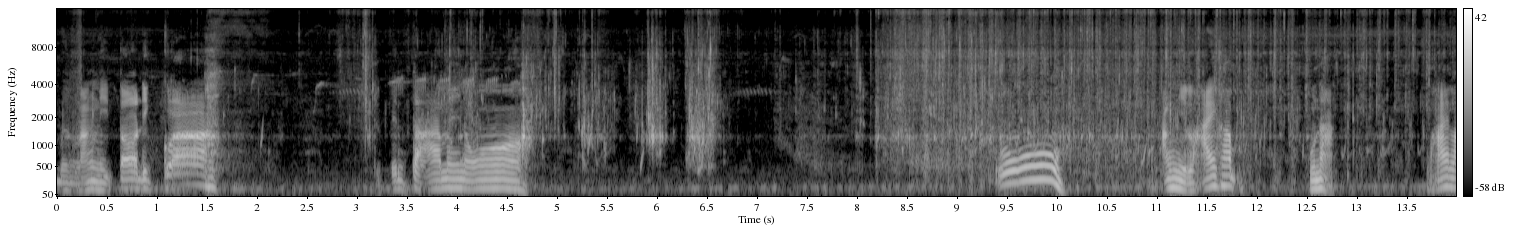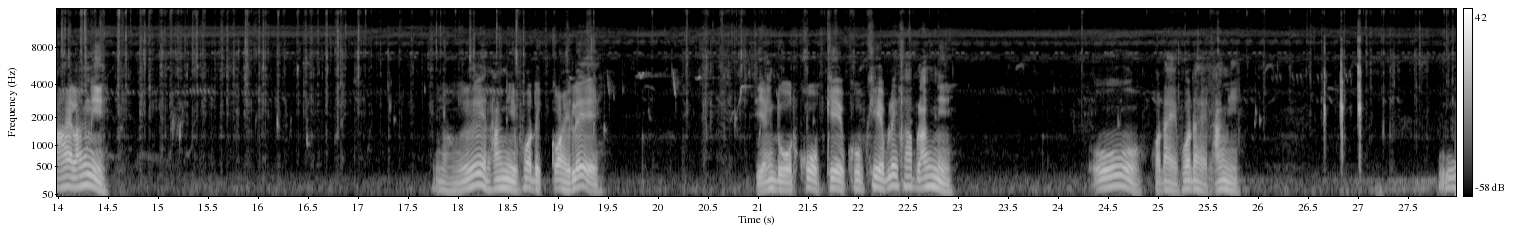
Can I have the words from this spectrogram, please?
เบื้องหลังนี่ต่อดีกว่าจะเป็นตาไหมเนาะโอ้หลังนี่หลายครับหูหนักหลายหลายหลังนี่ พี่น้องเอ้ยหลังนี้พ่อเด็กก่อยเลย เสียงโดดโคบเก็บโคบเก็บเลยครับหลังนี้โอ้พอได้พอได้หลังนี้โอ้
